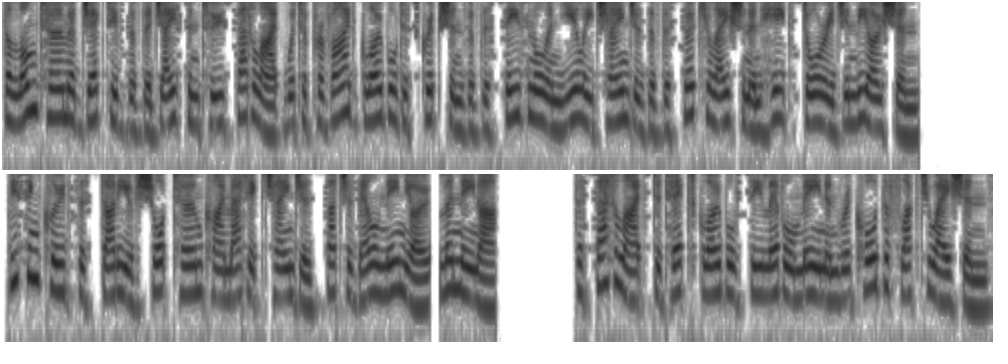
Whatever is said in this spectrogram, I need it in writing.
The long-term objectives of the JASON-2 satellite were to provide global descriptions of the seasonal and yearly changes of the circulation and heat storage in the ocean. This includes the study of short-term climatic changes such as El Niño, La Niña. The satellites detect global sea level mean and record the fluctuations.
